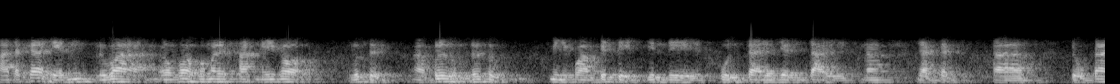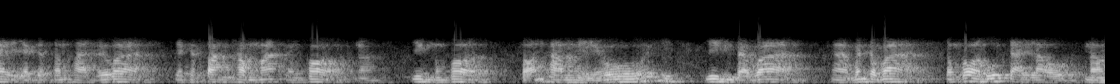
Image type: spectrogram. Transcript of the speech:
อาจจะแค่เห็น หรือว่าหลวงพ่อก็ไม่ได้ทักนี้ก็รู้สึกปลื้มรู้สึกมีความปิติยินดีอุ่นใจเย็นใจนะอยากจะอยู่ใกล้ อยากจะสัมผัสหรือว่า อยากจะฟังธรรมะหลวงพ่อนะยิ่งหลวงพ่อสอนธรรมนี่โอ้ยยิ่งแบบว่าอ่าเหมือนกับว่าหลวงพ่อรู้ใจเราเนาะ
